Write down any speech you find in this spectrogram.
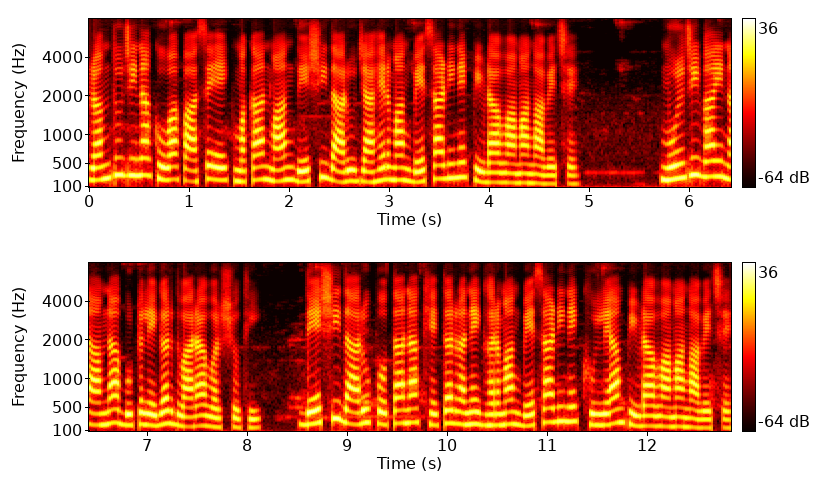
રમતુજીના કુવા પાસે એક મકાન માંગ દેશી દારૂ જાહેર માંગ બેસાડીને પીવડાવવામાં આવે છે. મૂલજીભાઈ નામના બુટલેગર દ્વારા વર્ષોથી, દેશી દારૂ પોતાના ખેતર અને ઘરમાં બેસાડીને ખુલ્લેઆમ પીવડાવવામાં આવે છે.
